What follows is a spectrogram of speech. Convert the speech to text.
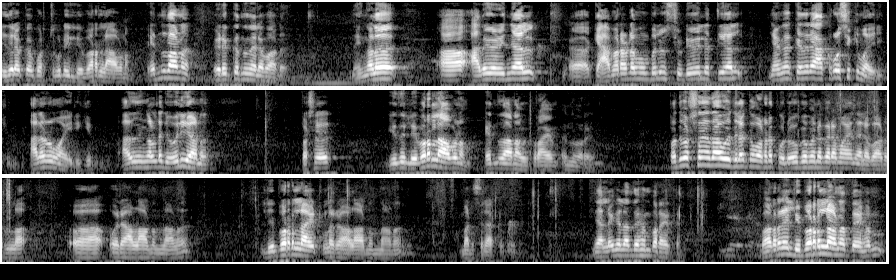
ഇതിലൊക്കെ കുറച്ചുകൂടി ആവണം എന്നതാണ് എടുക്കുന്ന നിലപാട്. നിങ്ങൾ അത് കഴിഞ്ഞാൽ ക്യാമറയുടെ മുമ്പിലും സ്റ്റുഡിയോയിലെത്തിയാൽ ഞങ്ങൾക്കെതിരെ ആക്രോശിക്കുമായിരിക്കും അലറുമായിരിക്കും. അത് നിങ്ങളുടെ ജോലിയാണ്. പക്ഷേ ഇത് ലിബറലാവണം എന്നതാണ് അഭിപ്രായം എന്ന് പറയുന്നത്. പ്രതിപക്ഷ നേതാവ് ഇതിലൊക്കെ വളരെ പുരോഗമനപരമായ നിലപാടുള്ള ഒരാളാണെന്നാണ് ലിബറലായിട്ടുള്ള ഒരാളാണെന്നാണ് മനസ്സിലാക്കുന്നത്. അല്ലെങ്കിൽ അദ്ദേഹം പറയട്ടെ. വളരെ ലിബറലാണ് അദ്ദേഹം.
